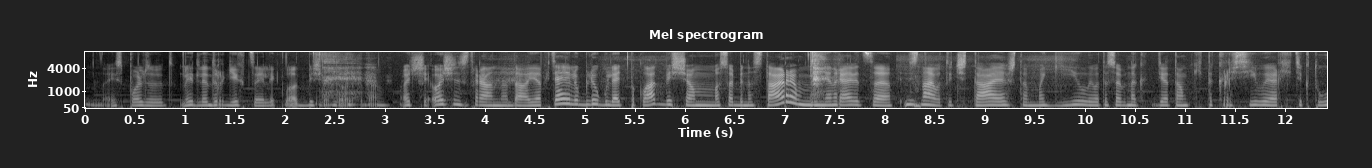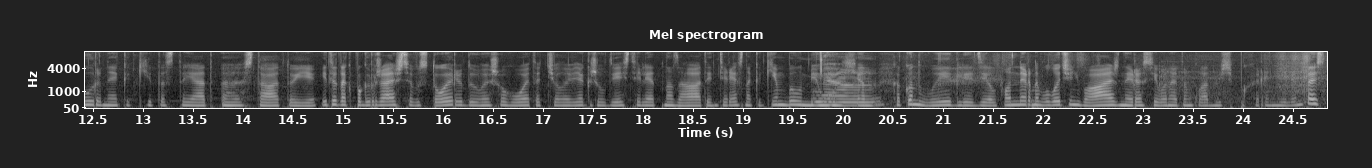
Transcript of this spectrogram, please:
да, используют и для других целей кладбища тоже, да. Очень, очень странно, да. Я, хотя я люблю гулять по кладбищам, особенно старым, мне нравится, не знаю, вот ты читаешь там могилы, вот особенно где там какие-то красивые архитектурные какие-то стоят э, статуи, и ты так погружаешься в историю, думаешь, ого, этот человек жил 200 лет назад, интересно, каким был Мюнхен, yeah. как он выглядел. Он, наверное, был очень важный, раз его на этом кладбище похоронили. Ну, то есть,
